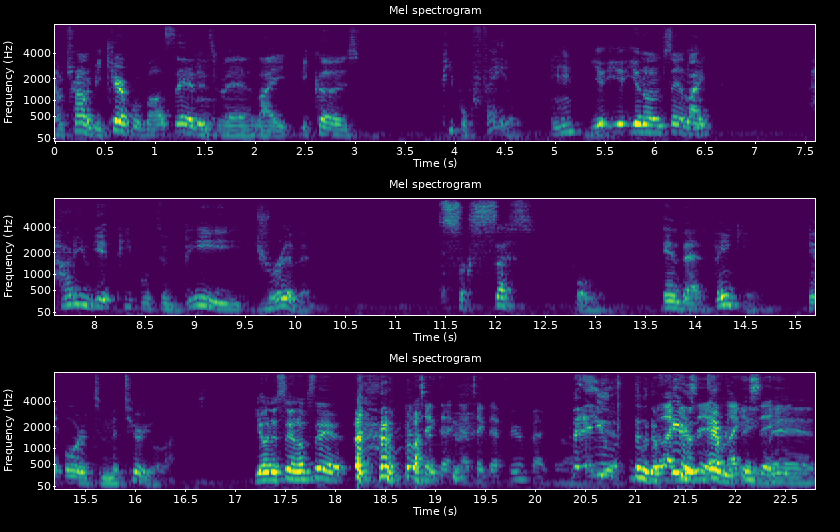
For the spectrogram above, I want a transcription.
I'm trying to be careful about saying this, mm-hmm. man. Like because people fail. Mm-hmm. You, you, you know what I'm saying? Mm-hmm. Like, how do you get people to be driven, successful in that thinking in order to materialize? You understand what I'm saying? take that, gotta take that fear factor off. You, yeah. Dude, the like fear is said, everything, like you said, man.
